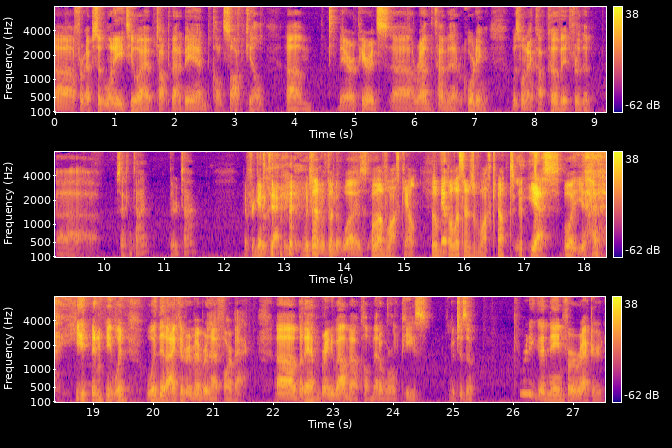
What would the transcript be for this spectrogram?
uh from episode 182 I talked about a band called Soft Kill. Um their appearance uh, around the time of that recording was when I caught COVID for the uh second time, third time? I forget exactly which one of them it was. Well, Um, I've lost count. The, Yep. the listeners have lost count too. Yes, boy, yeah. Even me would would that I could remember that far back. Uh, but they have a brand new album out called Metta World Peace, which is a pretty good name for a record.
